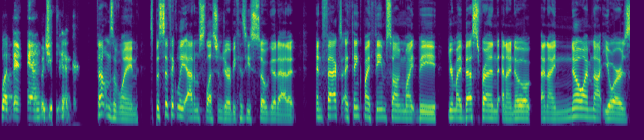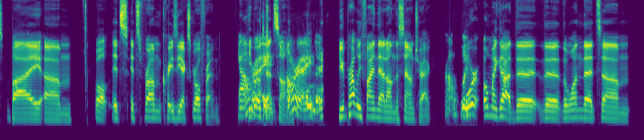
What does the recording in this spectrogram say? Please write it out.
what band would you pick? Fountains of Wayne, specifically Adam Schlesinger because he's so good at it. In fact, I think my theme song might be "You're My Best Friend," and I know, and I know I'm not yours by, um, well, it's it's from Crazy Ex Girlfriend. All he wrote right. that song. All right. You could probably find that on the soundtrack. Probably. Or oh my god, the the the one that um,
